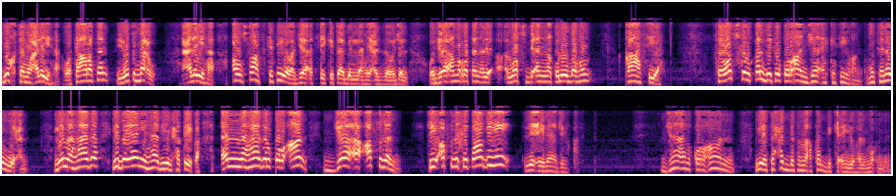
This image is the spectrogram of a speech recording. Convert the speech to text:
يختم عليها وتارة يطبع عليها. أوصاف كثيرة جاءت في كتاب الله عز وجل وجاء مرة الوصف بأن قلوبهم قاسية. فوصف القلب في القرآن جاء كثيرا متنوعا. لما هذا؟ لبيان هذه الحقيقة أن هذا القرآن جاء أصلا في أصل خطابه لعلاج القلب. جاء القرآن ليتحدث مع قلبك أيها المؤمن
